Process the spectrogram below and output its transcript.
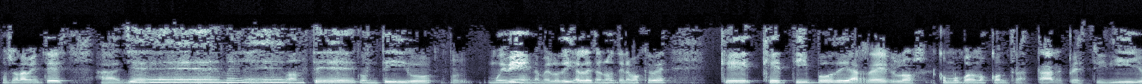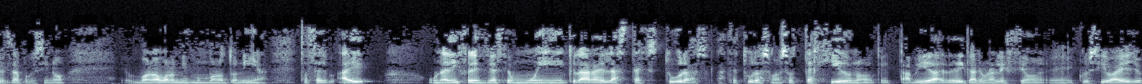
No solamente es ayer me levanté contigo. Muy bien, la melodía, la letra, no. Tenemos que ver qué, qué tipo de arreglos, cómo podemos contrastar el preestribillo y tal, porque si no, volvemos a lo mismo, monotonía. Entonces hay una diferenciación muy clara en las texturas. Las texturas son esos tejidos, ¿no? Que también dedicaré una lección eh, exclusiva a ello.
